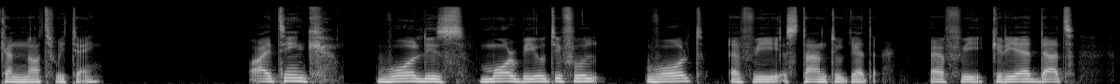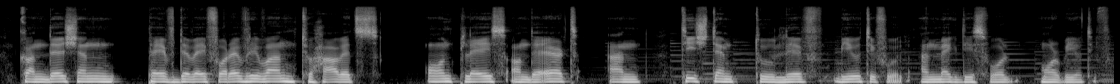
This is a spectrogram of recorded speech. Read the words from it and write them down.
cannot retain. I think world is more beautiful world if we stand together. If we create that condition, pave the way for everyone to have its own place on the earth and teach them to live beautiful and make this world more beautiful.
